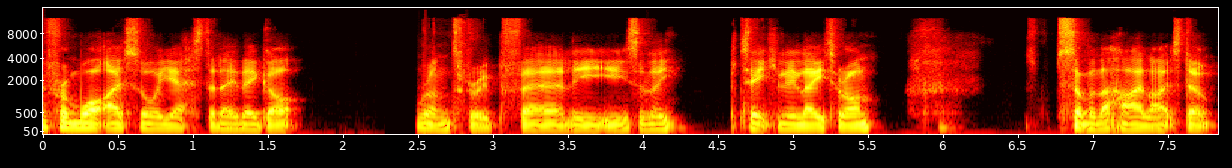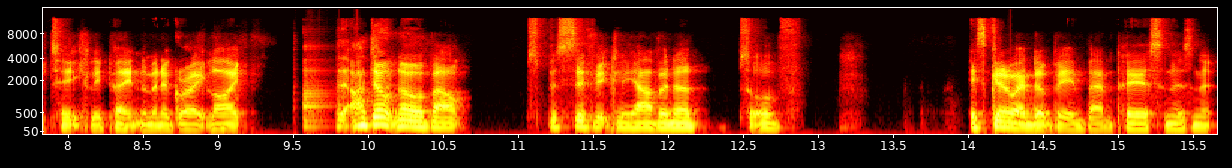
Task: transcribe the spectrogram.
from what I saw yesterday, they got run through fairly easily, particularly later on. Some of the highlights don't particularly paint them in a great light. I, I don't know about specifically having a sort of. It's going to end up being Ben Pearson, isn't it?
